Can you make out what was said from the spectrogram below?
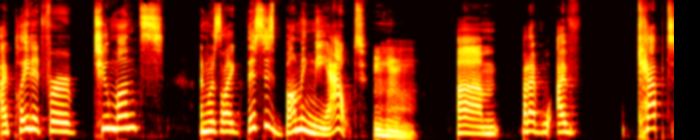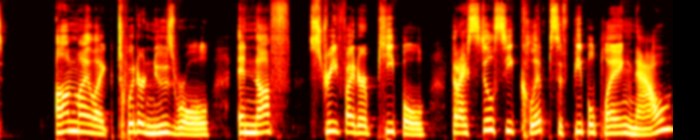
I played it for 2 months and was like this is bumming me out. Mm-hmm. um, but I've I've kept on my like Twitter news roll enough Street Fighter people that I still see clips of people playing now,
